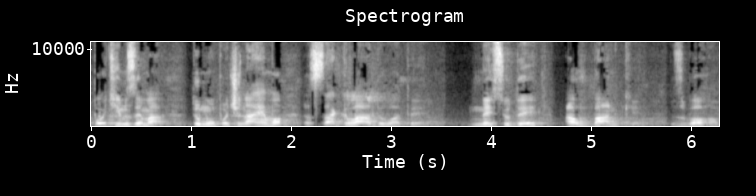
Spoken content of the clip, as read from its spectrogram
потім зима, тому починаємо закладувати не сюди, а в банки з Богом.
